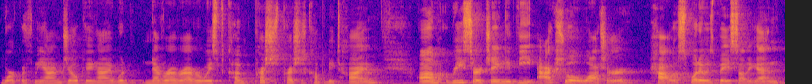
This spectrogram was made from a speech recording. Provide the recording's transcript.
work with me, I'm joking. I would never, ever, ever waste com- precious, precious company time um, researching the actual Watcher house, what it was based on again.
